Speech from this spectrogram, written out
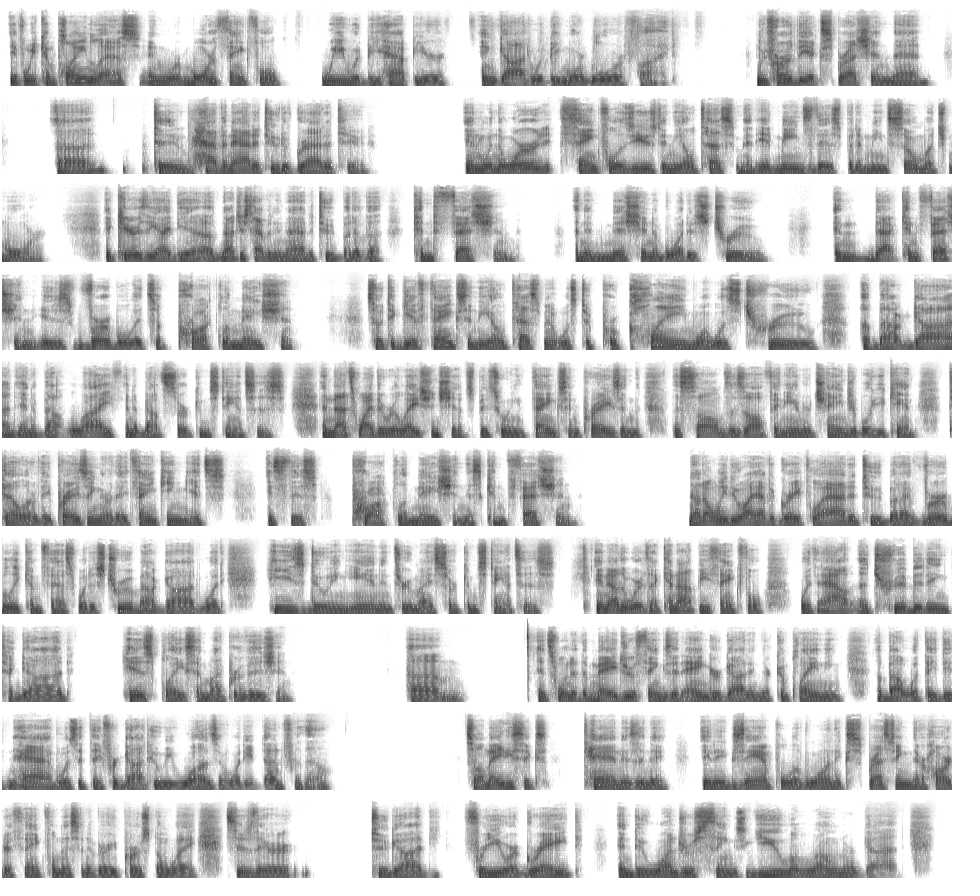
"If we complain less and were more thankful, we would be happier, and God would be more glorified." We've heard the expression that uh, to have an attitude of gratitude. And when the word thankful is used in the Old Testament, it means this, but it means so much more. It carries the idea of not just having an attitude, but of a confession, an admission of what is true. And that confession is verbal, it's a proclamation. So to give thanks in the Old Testament was to proclaim what was true about God and about life and about circumstances. And that's why the relationships between thanks and praise in the Psalms is often interchangeable. You can't tell are they praising, are they thanking? It's it's this proclamation, this confession not only do I have a grateful attitude, but I verbally confess what is true about God, what He's doing in and through my circumstances. In other words, I cannot be thankful without attributing to God His place in my provision. Um, it's one of the major things that anger God in their complaining about what they didn't have was that they forgot who He was and what He'd done for them. Psalm 86 10 is an an example of one expressing their heart of thankfulness in a very personal way. It says there to God, For you are great and do wondrous things. You alone are God.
